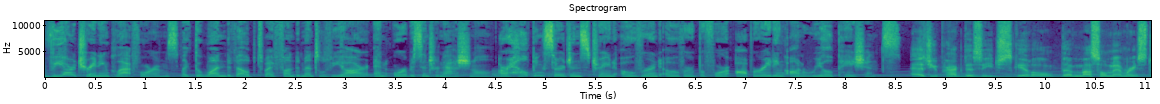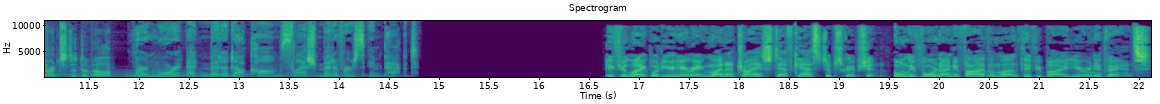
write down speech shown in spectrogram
VR training platforms, like the one developed by Fundamental VR and Orbis International, are helping surgeons train over and over before operating on real patients. As you practice each skill, the muscle memory starts to develop. Learn more at meta.com slash metaverse impact. If you like what you're hearing, why not try a StephCast subscription? Only $4.95 a month if you buy a year in advance.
